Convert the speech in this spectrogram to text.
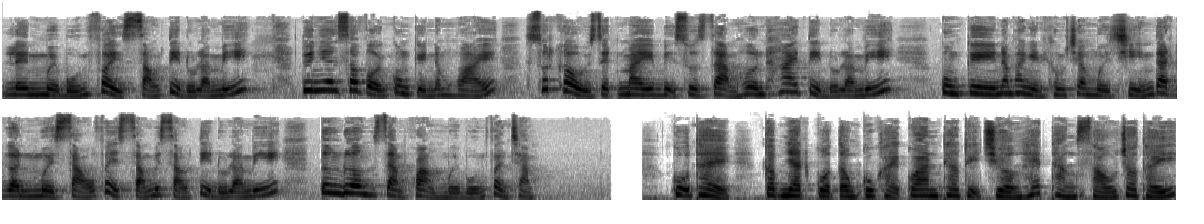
lên 14,6 tỷ đô la Mỹ. Tuy nhiên so với cùng kỳ năm ngoái, xuất khẩu dệt may bị sụt giảm hơn 2 tỷ đô la Mỹ. Cùng kỳ năm 2019 đạt gần 16,66 tỷ đô la Mỹ, tương đương giảm khoảng 14%. Cụ thể, cập nhật của Tổng cục Hải quan theo thị trường hết tháng 6 cho thấy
